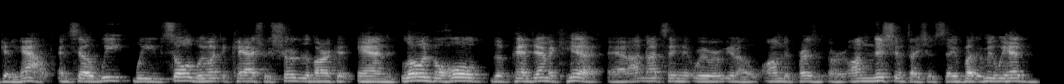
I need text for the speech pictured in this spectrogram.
getting out. And so we we sold, we went to cash, we shorted the market, and lo and behold, the pandemic hit. And I'm not saying that we were, you know, omnipresent or omniscient, I should say, but I mean we had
